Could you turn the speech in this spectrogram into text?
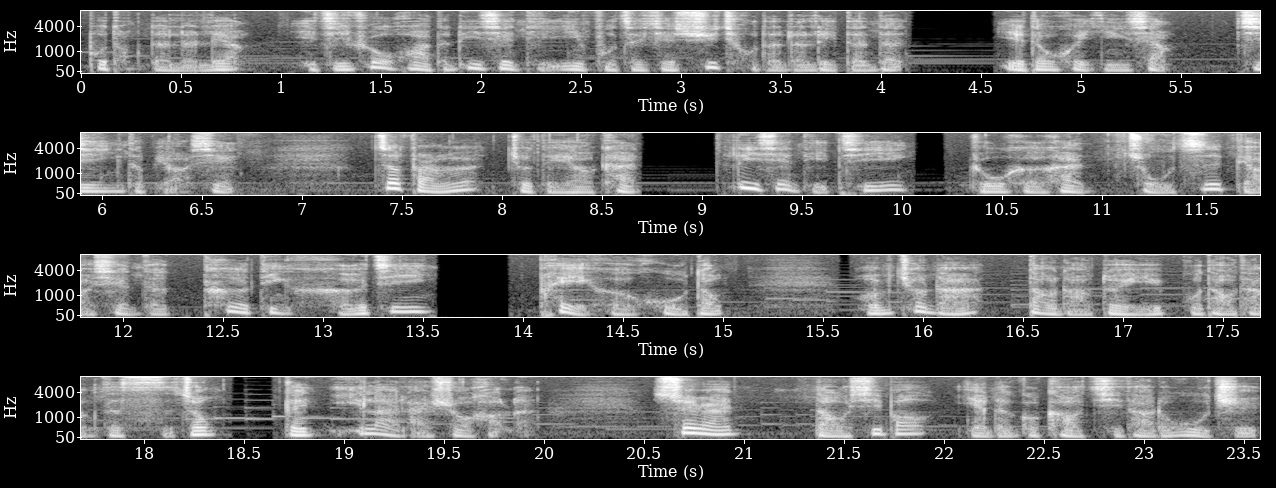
不同的能量，以及弱化的立线体应付这些需求的能力等等，也都会影响基因的表现，这反而就得要看立线体基因如何和组织表现的特定核基因配合互动。我们就拿大脑对于葡萄糖的死忠跟依赖来说好了。虽然脑细胞也能够靠其他的物质，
